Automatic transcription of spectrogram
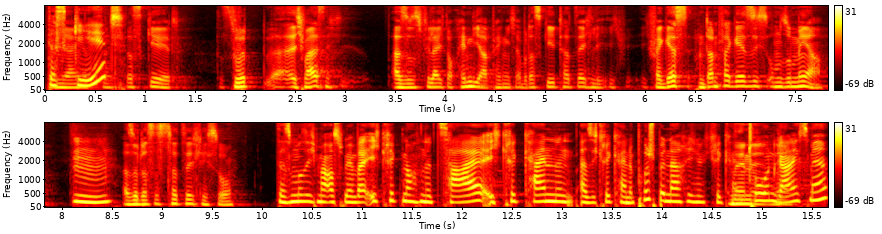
Das geht? Das geht. Das wird, äh, ich weiß nicht, also ist vielleicht auch handyabhängig, aber das geht tatsächlich. Ich, ich vergesse, und dann vergesse ich es umso mehr. Mhm. Also das ist tatsächlich so. Das muss ich mal ausprobieren, weil ich kriege noch eine Zahl. Ich kriege keine, also ich kriege keine Push-Benachrichtigung, ich kriege keinen Nee, nee, Ton, ja. gar nichts mehr.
